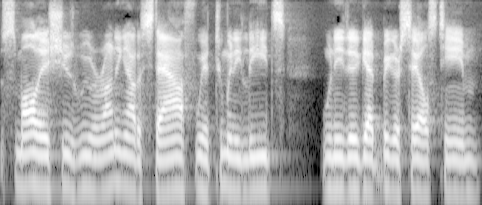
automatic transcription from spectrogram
small issues. We were running out of staff. We had too many leads. We needed to get bigger sales team,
